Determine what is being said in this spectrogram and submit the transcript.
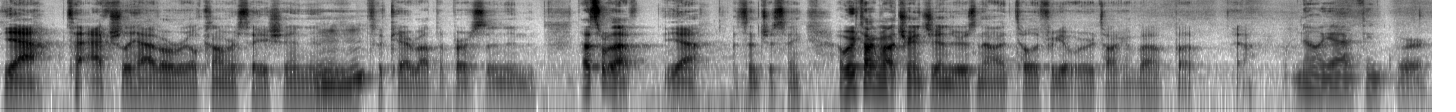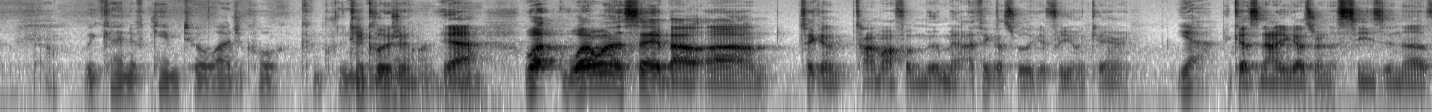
yeah. To actually have a real conversation and Mhm. to care about the person, and that's where that yeah, that's interesting. We were talking about transgenders now. I totally forget what we were talking about, but yeah, No, yeah, I think we're we kind of came to a logical conclusion. on Conclusion. that one. Yeah. What What I want to say about um, taking time off of movement, I think that's really good for you and Karen Yeah. because now you guys are in a season of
